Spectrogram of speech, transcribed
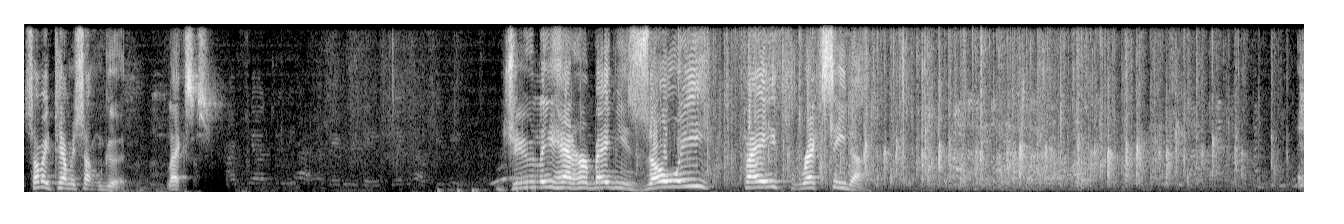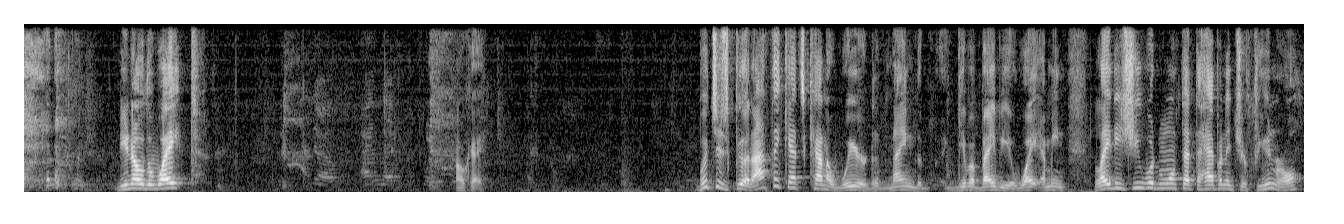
Somebody tell me something good. Lexus. Julie had her baby Zoe Faith Rexita. Do you know the weight? Okay. Which is good. I think that's kind of weird to name the give a baby a weight. I mean, ladies, you wouldn't want that to happen at your funeral.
